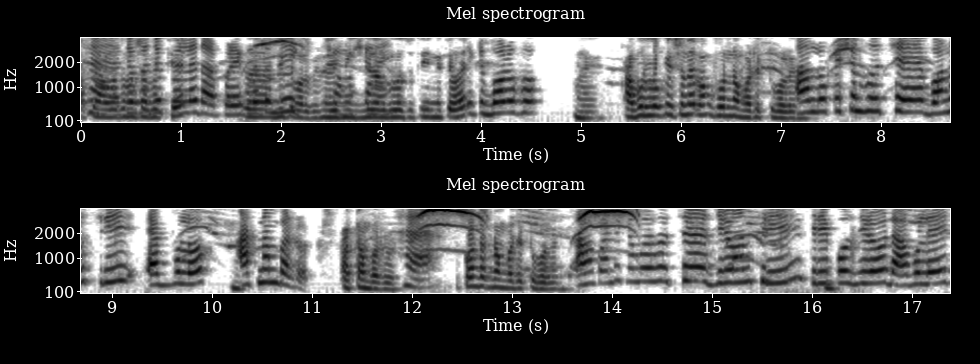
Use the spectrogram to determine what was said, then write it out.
আপনার হ্যাঁ আলোচনা যোগাযোগ সাপেক্ষে তারপরে এগুলো নিতে পারবেন। এই মিক্স সমস্যা বিড়াল নাই। গুলো যদি নিতে হয়। একটু বড় হোক। হ্যাঁ আবুর লোকেশন এবং ফোন নাম্বার একটু বলেন। আর লোকেশন হচ্ছে বনশ্রী অ্যাপ ব্লক আট নাম্বার রোড। আট নাম্বার রোড। হ্যাঁ। কন্ট্যাক্ট নাম্বার একটু বলেন। আমার কন্ট্যাক্ট নাম্বার হচ্ছে zero one three triple zero double eight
